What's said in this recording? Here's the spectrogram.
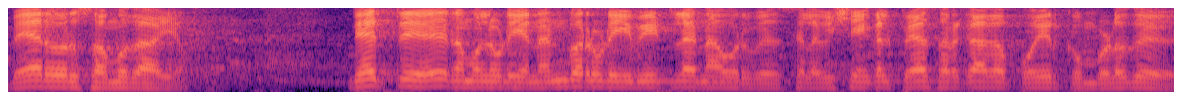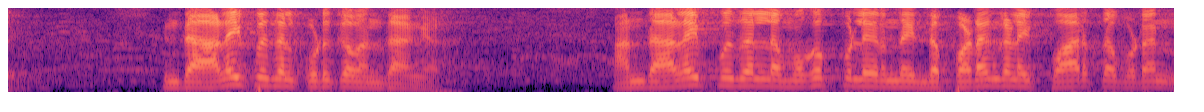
வேறொரு சமுதாயம். நேற்று நம்மளுடைய நண்பருடைய வீட்டில் நான் ஒரு சில விஷயங்கள் பேசுறதுக்காக போயிருக்கும் பொழுது இந்த அழைப்புதல் கொடுக்க வந்தாங்க. அந்த அழைப்புதலில் முகப்பில் இருந்த இந்த படங்களை பார்த்தவுடன்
